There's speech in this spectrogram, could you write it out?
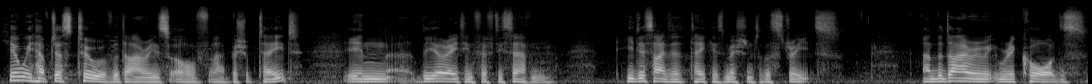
Here we have just two of the diaries of uh, Bishop Tait. In uh, the year 1857, he decided to take his mission to the streets. And the diary records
